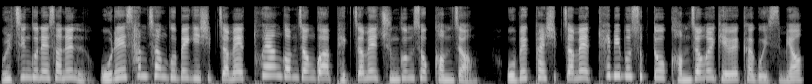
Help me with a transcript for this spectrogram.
울진군에서는 올해 3,920점의 토양검정과 100점의 중금속 검정, 580점의 퇴비부 숙도 검정을 계획하고 있으며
